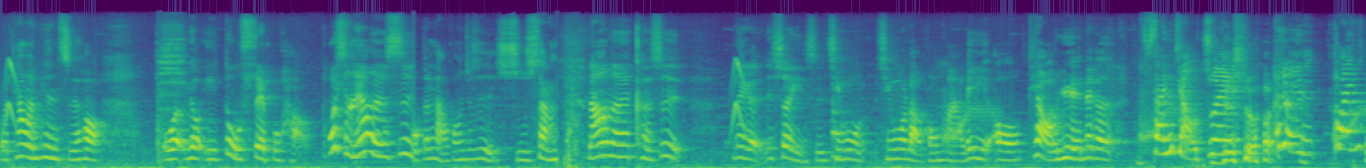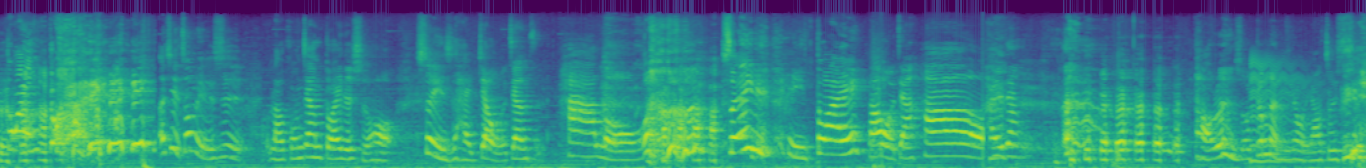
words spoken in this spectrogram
我挑完片之后，我有一度睡不好。我想要的是我跟老公就是时尚，然后呢，可是。那个摄影师请我请我老公马利欧跳跃那个三角锥，他就一直端端端，而且重点是老公这样端的时候，摄影师还叫我这样子哈喽，所以你端，然后我这样哈喽，还是这样 讨论的时候根本没有要这些。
